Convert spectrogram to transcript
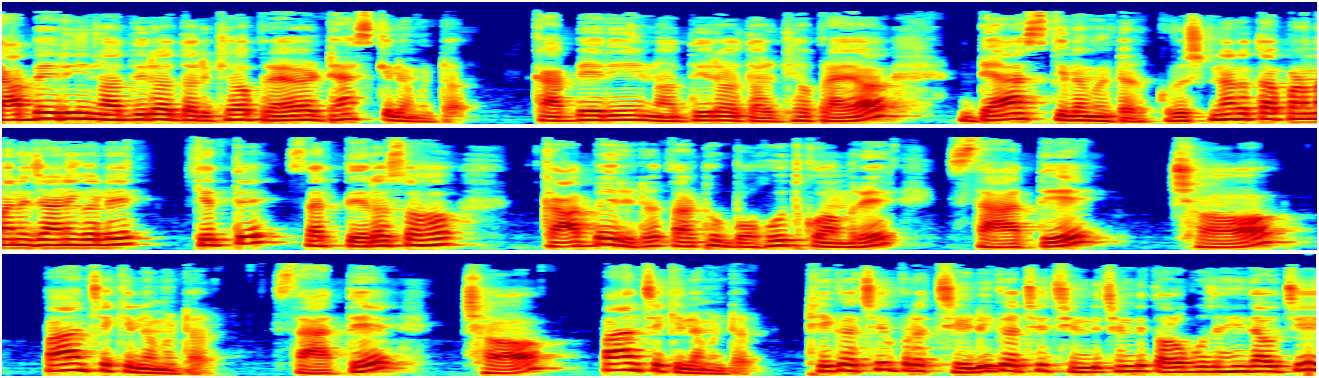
କାବେରୀ ନଦୀର ଦୈର୍ଘ୍ୟ ପ୍ରାୟ ଡ୍ୟାସ୍ କିଲୋମିଟର। କାବେରୀ ନଦୀର ଦୈର୍ଘ୍ୟ ପ୍ରାୟ ଡ୍ୟାସ୍ କିଲୋମିଟର କୃଷ୍ଣାର ତ ଆପଣମାନେ ଜାଣିଗଲେ କେତେ? ସାର୍ ତେରଶହ। କାବେରୀର ତାଠୁ ବହୁତ କମ୍ରେ ସାତ ଛଅ ପାଞ୍ଚ କିଲୋମିଟର ସାତ ଛଅ ପାଞ୍ଚ କିଲୋମିଟର ଠିକ୍ ଅଛି ପୁରା ଛିଡ଼ିକି ଅଛି ଛିଣ୍ଡି ଛିଣ୍ଡି ତଳକୁ ହିଁ ଯାଉଛି।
